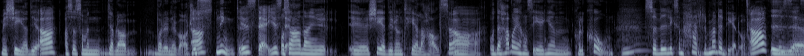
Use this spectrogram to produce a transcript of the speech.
med kedjor. ja, Alltså som en jävla, vad det nu var, Ja. rustning typ. just det. Just Och så hade han ju eh, kedjor runt hela halsen. Ja. Och det här var ju hans egen kollektion. Mm. Så vi liksom härmade det då. ja, I, eh,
